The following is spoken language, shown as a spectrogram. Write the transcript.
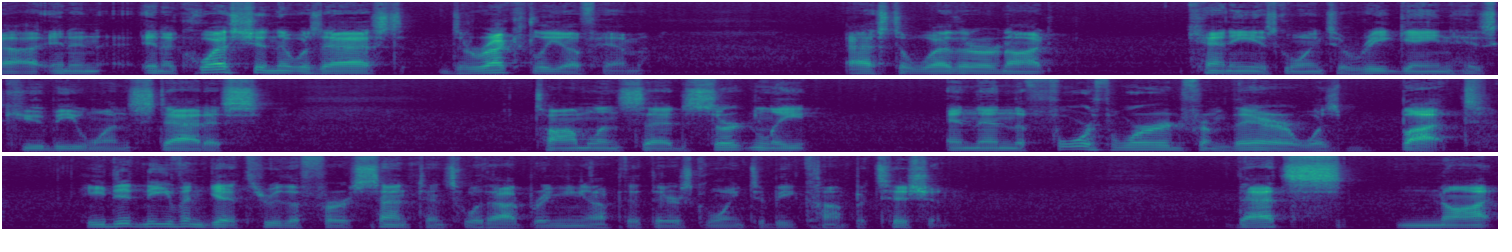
uh, in, an, in a question that was asked directly of him as to whether or not Kenny is going to regain his QB1 status. Tomlin said, certainly. And then the fourth word from there was but. He didn't even get through the first sentence without bringing up that there's going to be competition. That's not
